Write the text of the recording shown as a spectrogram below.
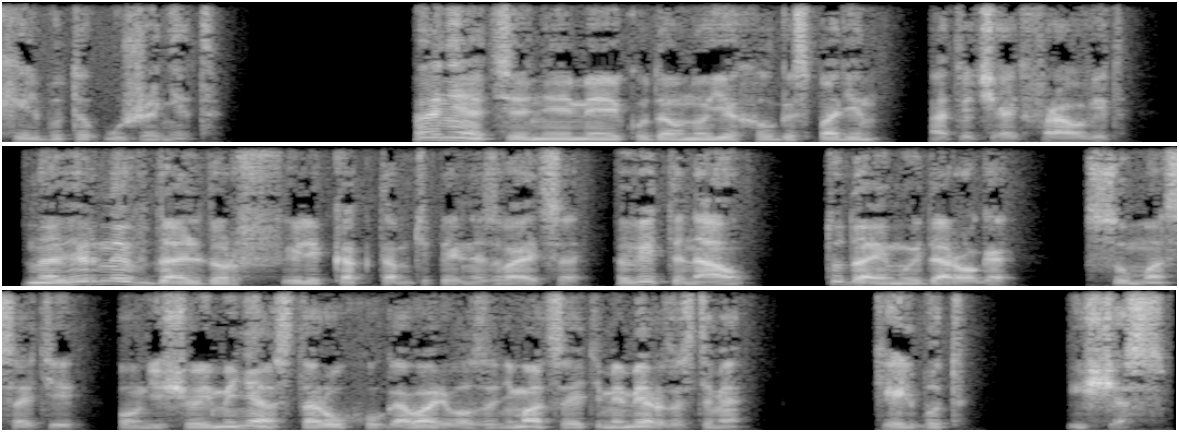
Хельбута уже нет. «Понятия не имею, куда он уехал, господин», — отвечает фрау Вит. «Наверное, в Дальдорф, или как там теперь называется, Виттенау. Туда ему и дорога. С ума сойти. Он еще и меня, старуху, уговаривал заниматься этими мерзостями». Хельбут исчез.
